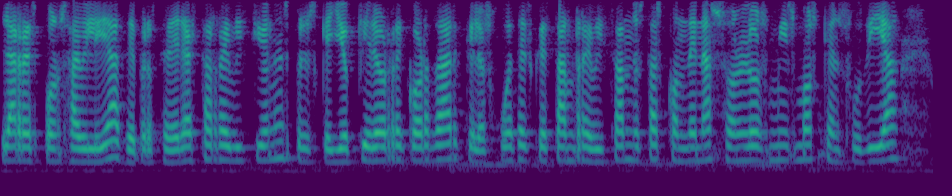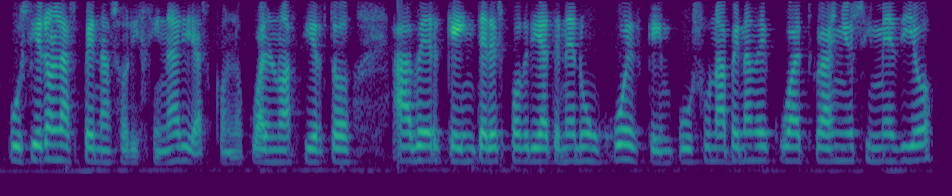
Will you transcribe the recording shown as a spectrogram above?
la responsabilidad de proceder a estas revisiones, pero es que yo quiero recordar que los jueces que están revisando estas condenas son los mismos que en su día pusieron las penas originarias, con lo cual no acierto a ver qué interés podría tener un juez que impuso una pena de cuatro años y medio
